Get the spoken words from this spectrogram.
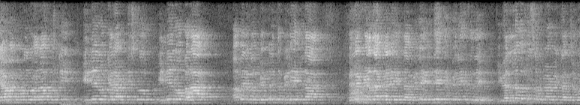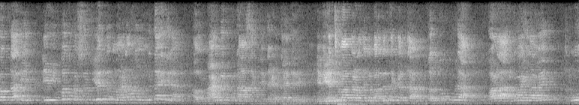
ಯಾವಾಗ ನೋಡಿದ್ರು ಅನಾವೃಷ್ಟಿ ಇನ್ನೇನೋ ಕೆಲಾಮಿಟೀಸ್ಗಳು ಇನ್ನೇನೋ ಬರ ಆಮೇಲೆ ಒಂದು ಬೆಂಬಲಿತ ಬೆಲೆ ಇಲ್ಲ ಬೆಲೆ ಬೆಳೆದಾಗ ಬೆಲೆ ಇಲ್ಲ ಬೆಲೆ ಇಲ್ಲದೆ ಇದ್ದ ಬೆಲೆ ಇರ್ತದೆ ಇವೆಲ್ಲವನ್ನು ಸರಿ ಮಾಡಬೇಕಾದ ಜವಾಬ್ದಾರಿ ನೀವು ಇಪ್ಪತ್ತು ಪರ್ಸೆಂಟ್ ಏನು ನಮ್ಮ ಹಣವನ್ನು ನುಂಗ್ತಾ ಇದ್ದೀರಾ ಅವ್ರು ಮಾಡಬೇಕು ಅನ್ನೋ ಆಸಕ್ತಿಯಿಂದ ಹೇಳ್ತಾ ಇದ್ದೀನಿ ಇನ್ನು ಹೆಚ್ಚು ಮಾತಾಡೋದಕ್ಕೆ ಬರೆದಿರ್ತಕ್ಕಂಥ ಹತ್ತು ಕೂಡ ಬಹಳ ಅರ್ಥವಾಗಿದ್ದಾವೆ ನೀವು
